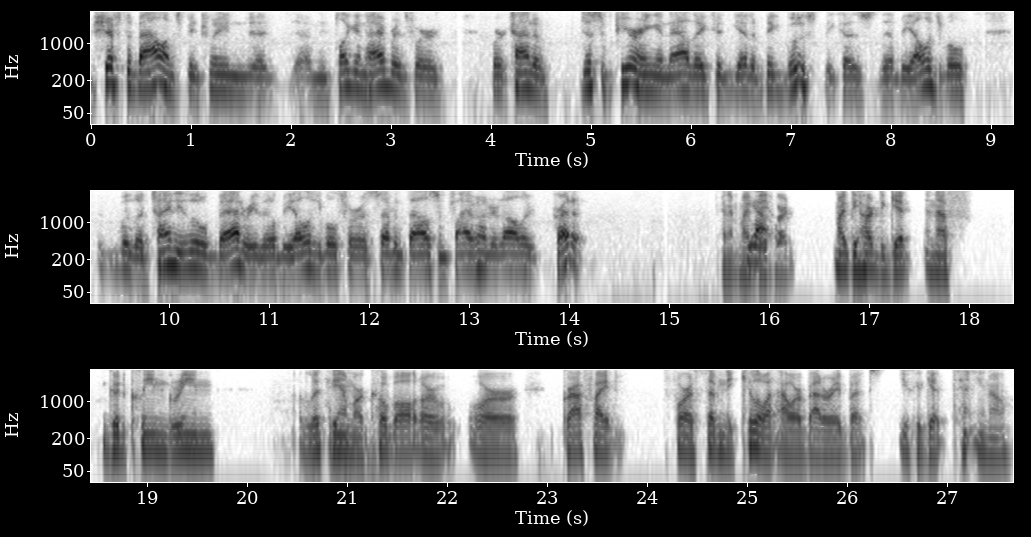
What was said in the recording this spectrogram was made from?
shift the balance between. Uh, I mean, plug-in hybrids were were kind of disappearing, and now they could get a big boost because they'll be eligible with a tiny little battery. They'll be eligible for a seven thousand five hundred dollar credit. And it might Yeah. be hard might be hard to get enough good clean green lithium or cobalt or or graphite for a 70 kilowatt hour battery, but you could get 10, you know,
